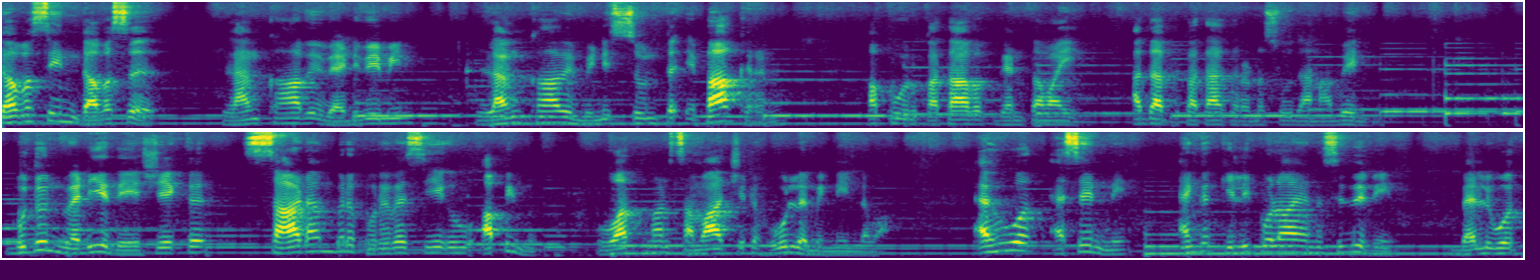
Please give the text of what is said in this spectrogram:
දවසින් දවස ලංකාවේ වැඩිවෙමින් ලංකාවේ මිනිස්සුන්ට එපා කරන අපූරු කතාවක් ගැන තමයි අද අපි කතා කරන්න සූදානම් වෙන්නේ. බුදුන් වැඩිය දේශයක සාඩම්බර පුරවැසිය වූ අපිම වත්මන් සමාජයට හූල්ලමින් ඉන්නවා. ඇහුවොත් ඇසෙන්නේ ඇඟ කිලිපොලා යන සිදුවීම් බැලුවොත්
